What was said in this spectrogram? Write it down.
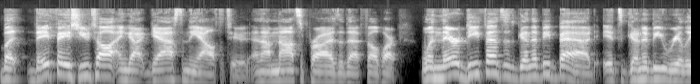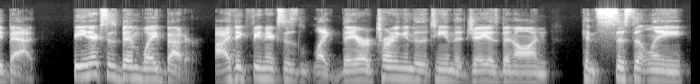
But they faced Utah and got gassed in the altitude. And I'm not surprised that that fell apart. When their defense is going to be bad, it's going to be really bad. Phoenix has been way better. I think Phoenix is like, they are turning into the team that Jay has been on consistently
